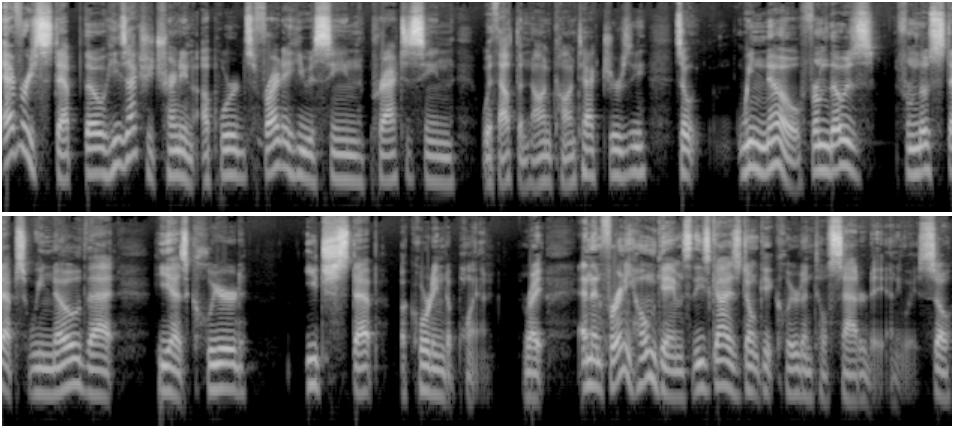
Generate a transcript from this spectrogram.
Every step, though, he's actually trending upwards. Friday, he was seen practicing without the non-contact jersey. So we know from those from those steps, we know that he has cleared each step according to plan, right? And then for any home games, these guys don't get cleared until Saturday, anyways. So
